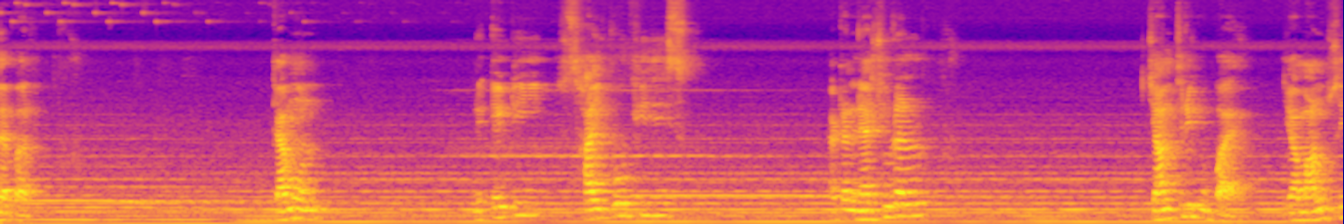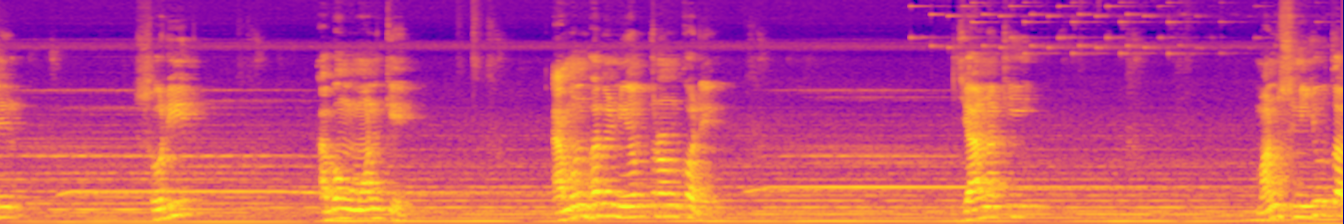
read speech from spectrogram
ব্যাপার। কেমন? এটি সাইকোফিজিক্স একটা ন্যাচুরাল যান্ত্রিক উপায় যা মানুষের শরীর এবং মনকে এমনভাবে নিয়ন্ত্রণ করে যা নাকি মানুষ নিজেও তা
